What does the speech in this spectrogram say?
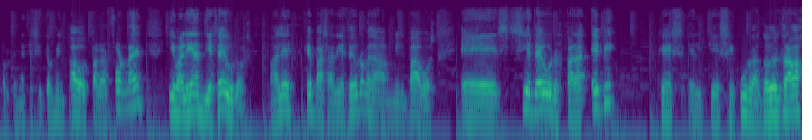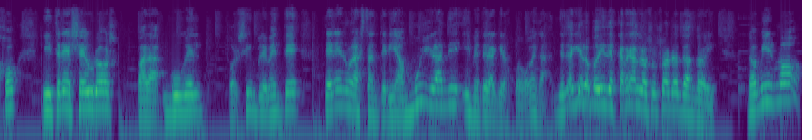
porque necesito mil pavos para el Fortnite, y valían 10 euros. ¿vale? ¿Qué pasa? 10 euros me daban mil pavos. 7 eh, euros para Epic, que es el que se curra todo el trabajo, y 3 euros para Google por simplemente tener una estantería muy grande y meter aquí el juego. Venga, desde aquí lo podéis descargar los usuarios de Android. Lo mismo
